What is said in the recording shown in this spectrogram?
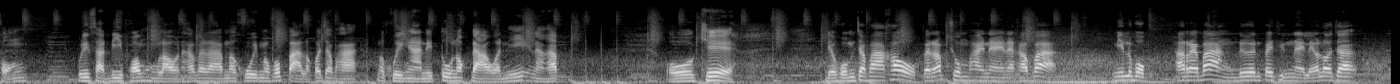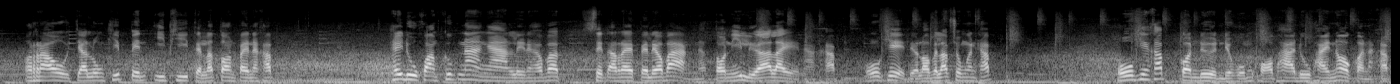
ของบริษัทดีพร้อมของเรานะครับ เวลามาคุยมาพบปะเราก็จะพามาคุยงานในตู้น็อกดาวน์วันนี้นะครับ โอเค เดี๋ยวผมจะพาเข้าไปรับชมภายในนะครับว่ามีระบบอะไรบ้างเดินไปถึงไหนแล้วเราจะเราจะลงคลิปเป็น EP แต่ละตอนไปนะครับ ให้ดูความคืบหน้างานเลยนะครับว่า สร็จอะไรไปแล้วบ้างนะตอนนี้เหลืออะไรนะครับโอเค เดี๋ยวเราไปรับชมกันครับโอเคครับ ก่อนเดินเดี๋ยวผมขอพาดูภายนอกก่อนนะครับ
